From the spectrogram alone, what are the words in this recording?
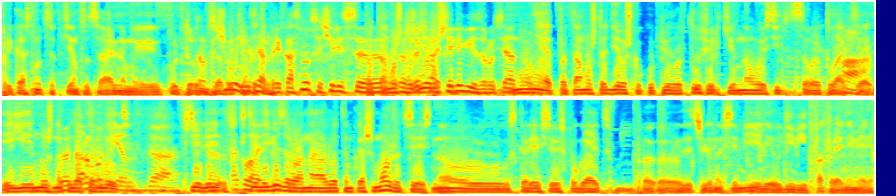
прикоснуться к тем социальным и культурным А почему событиям, нельзя которые- прикоснуться через э, Потому что ЖК девушка- телевизор у себя дома? Нет, потому что девушка купила туфельки, новое ситцевое платье, А. и ей нужно Ну, куда-то выйти. да. В, теле- Да, в согласен. телевизору она в этом, конечно, может сесть, но, скорее всего, испугает э, членов семьи или удивит, по крайней мере.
